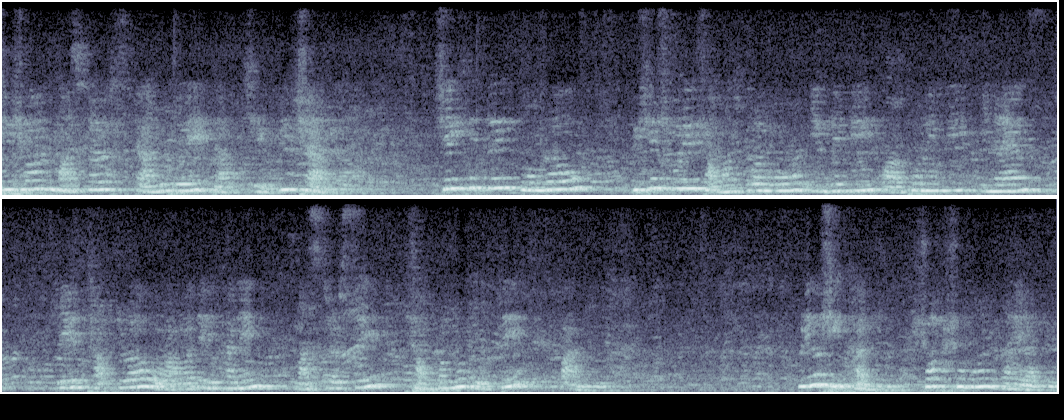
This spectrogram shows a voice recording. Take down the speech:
সেশন মাস্টার্স চালু হয়ে যাচ্ছে সেই ক্ষেত্রে তোমরাও বিশেষ করে সমাজকর্ম, ইংরেজি, অর্থনীতি ফিন্যান্স এর ছাত্ররাও আমাদের এখানে মাস্টার্সে সম্পন্ন করতে পারবে। প্রিয় শিক্ষার্থী সব সময় মনে রাখবে,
